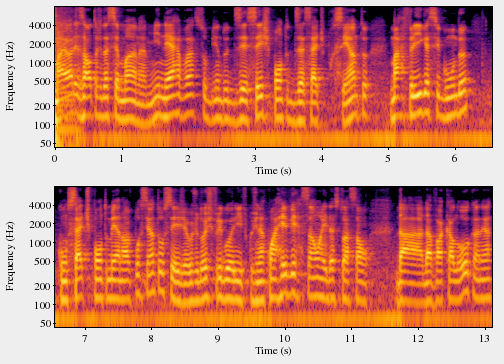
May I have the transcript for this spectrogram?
Maiores altas da semana: Minerva subindo 16,17%, Marfrig segunda com 7,69%, ou seja, os dois frigoríficos, né, com a reversão aí da situação da, da vaca louca, né,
